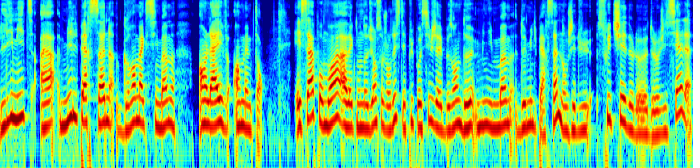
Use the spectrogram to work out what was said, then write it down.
limite à 1000 personnes grand maximum en live en même temps. Et ça, pour moi, avec mon audience aujourd'hui, c'était plus possible. J'avais besoin de minimum 2000 personnes. Donc, j'ai dû switcher de, logiciel.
